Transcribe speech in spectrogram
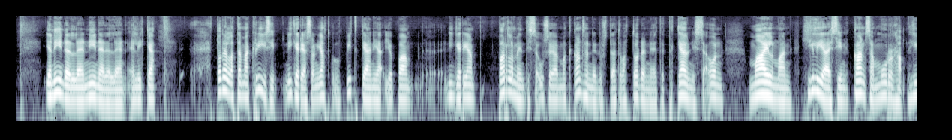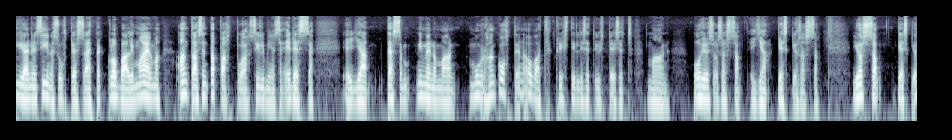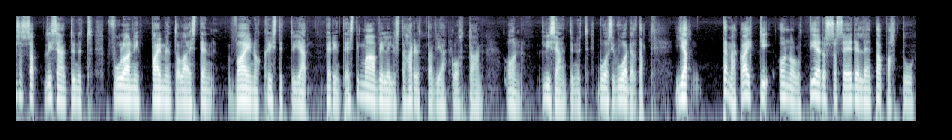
Ja niin edelleen, niin edelleen. Eli todella tämä kriisi Nigeriassa on jatkunut pitkään ja jopa äh, Nigerian parlamentissa useammat kansanedustajat ovat todenneet, että käynnissä on maailman hiljaisin kansanmurha, hiljainen siinä suhteessa, että globaali maailma antaa sen tapahtua silmiensä edessä. Ja tässä nimenomaan murhan kohteena ovat kristilliset yhteisöt maan pohjoisosassa ja keskiosassa, jossa keskiosassa lisääntynyt fulani paimentolaisten vaino kristittyjä perinteisesti maanviljelystä harjoittavia kohtaan on lisääntynyt vuosi vuodelta. Ja tämä kaikki on ollut tiedossa, se edelleen tapahtuu.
